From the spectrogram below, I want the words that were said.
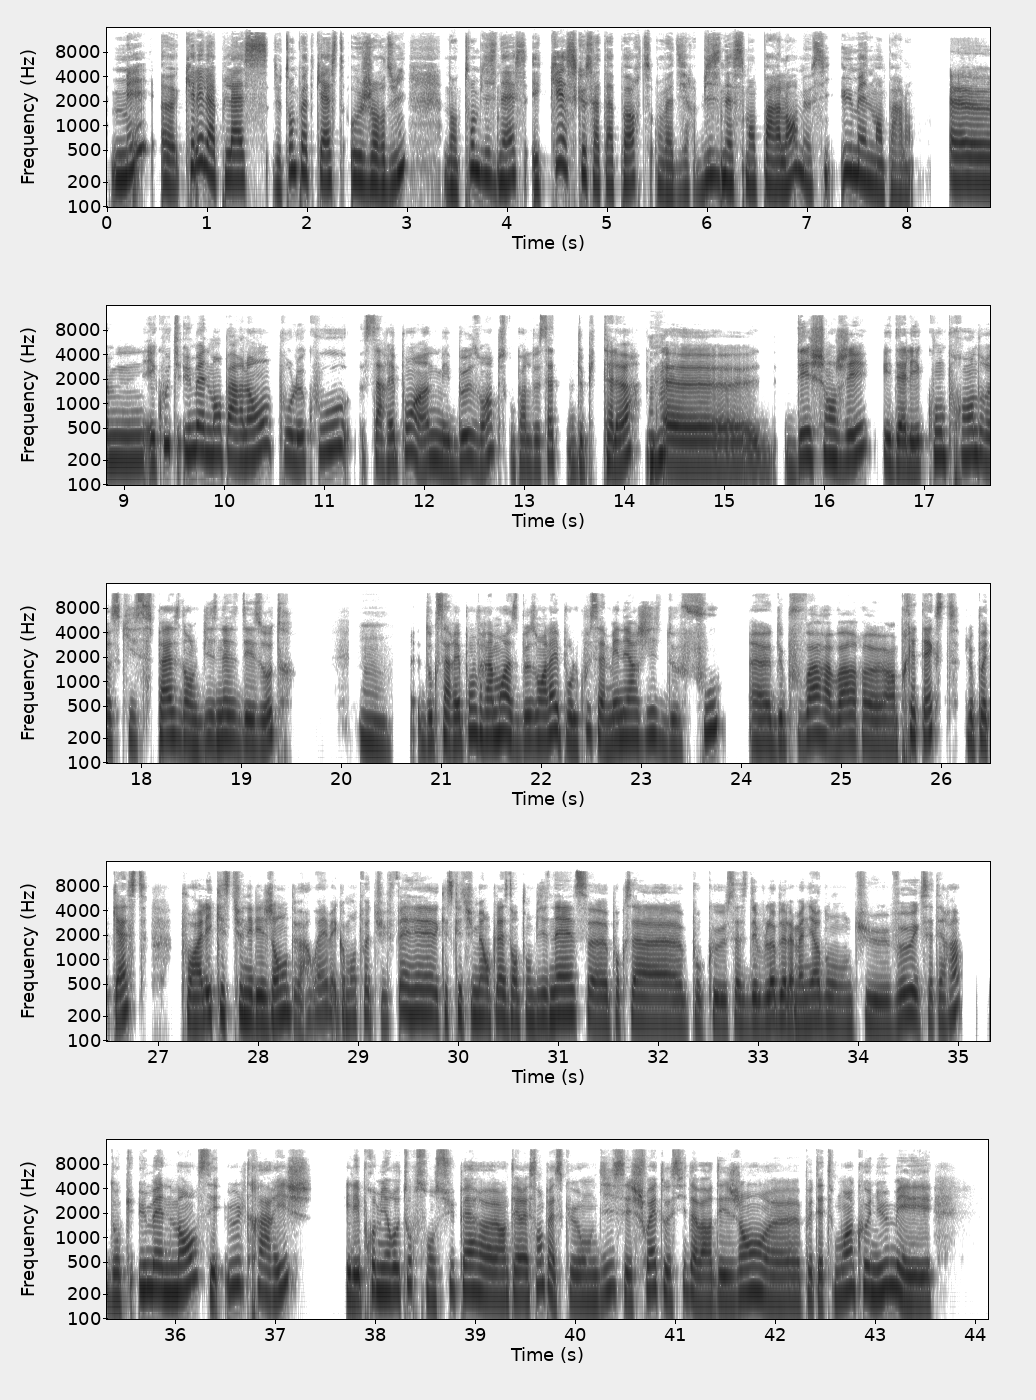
Mais euh, quelle est la place de ton podcast aujourd'hui dans ton business et qu'est-ce que ça t'apporte, on va dire businessment parlant, mais aussi humainement parlant? Euh, écoute, humainement parlant, pour le coup, ça répond à un de mes besoins, puisqu'on parle de ça depuis tout à l'heure, mmh euh, d'échanger et d'aller comprendre ce qui se passe dans le business des autres. Mmh. Donc ça répond vraiment à ce besoin-là et pour le coup, ça m'énergise de fou euh, de pouvoir avoir euh, un prétexte, le podcast, pour aller questionner les gens de ah ouais mais comment toi tu fais, qu'est-ce que tu mets en place dans ton business euh, pour que ça pour que ça se développe de la manière dont tu veux, etc. Donc humainement, c'est ultra riche et les premiers retours sont super euh, intéressants parce qu'on me dit c'est chouette aussi d'avoir des gens euh, peut-être moins connus, mais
